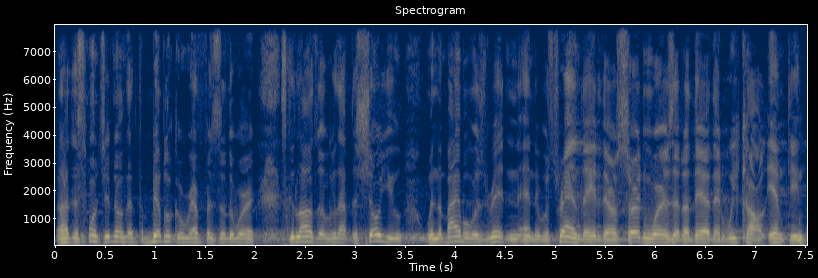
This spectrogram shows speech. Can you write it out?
I just want you to know that the biblical reference of the word skolazo, because I have to show you when the Bible was written and it was translated, there are certain words that are there that we call empty.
